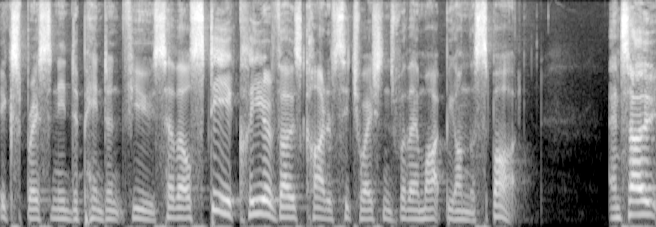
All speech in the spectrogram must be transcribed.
express an independent view. So they'll steer clear of those kind of situations where they might be on the spot. And so,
